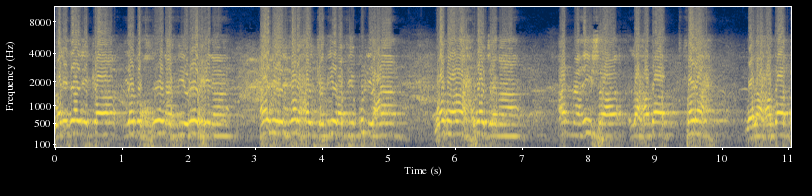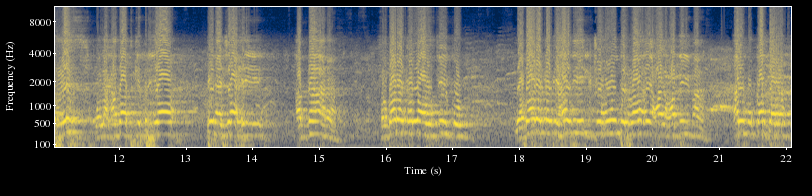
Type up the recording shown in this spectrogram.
ولذلك يضخون في روحنا هذه الفرحة الكبيرة في كل عام. وما أحوجنا أن نعيش لحظات فرح ولحظات عز ولحظات كبرياء بنجاح أبنائنا. فبارك الله فيكم. وبارك بهذه الجهود الرائعة العظيمة المقدرة.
